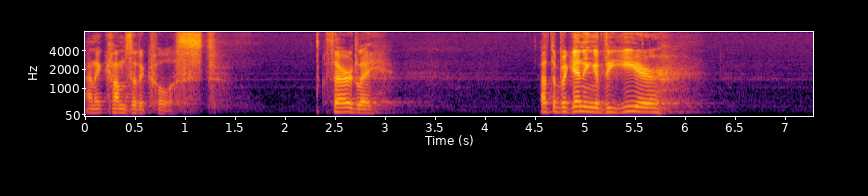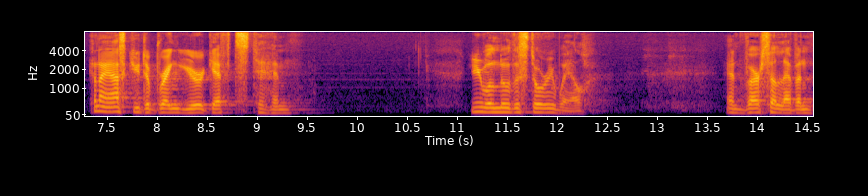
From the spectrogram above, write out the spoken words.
And it comes at a cost. Thirdly, at the beginning of the year, can I ask you to bring your gifts to Him? You will know the story well. In verse 11,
